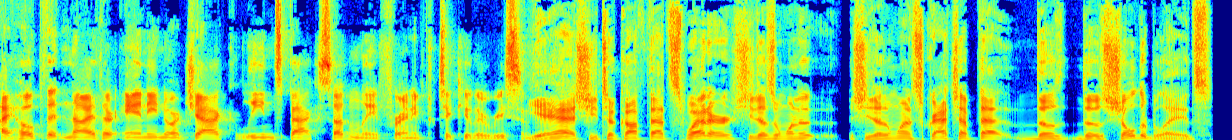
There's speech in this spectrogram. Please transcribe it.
I hope that neither Annie nor Jack leans back suddenly for any particular reason. Yeah, she took off that sweater. She doesn't want to. She doesn't want to scratch up that those those shoulder blades.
